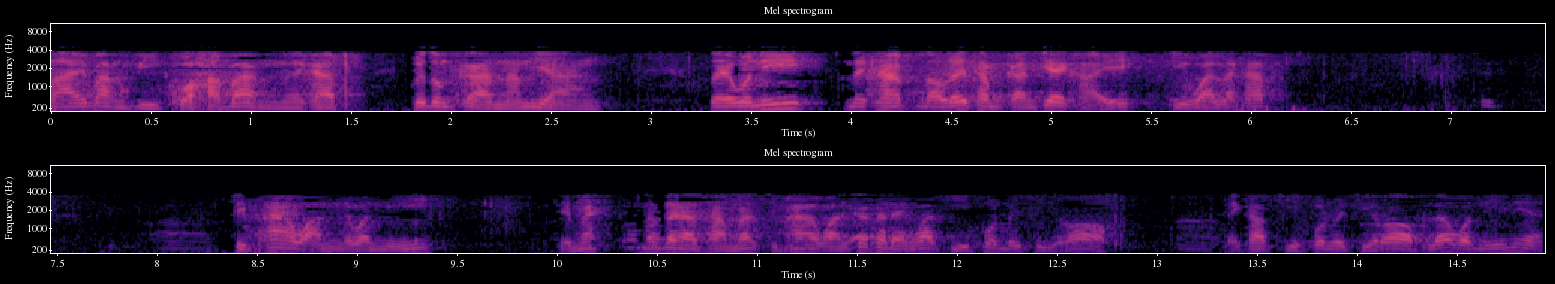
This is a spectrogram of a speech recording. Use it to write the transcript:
ซ้ายบ้างปีกขวาบ้างนะครับ เพื่อต้องการน้ำยาง แต่วันนี้นะครับ เราได้ทำการแก้ไขกี่วันแล้วครับสิบห้าวันในวันนี้เห็นไหมนับตั้งทำแล้วสิบห้าวันก็แสดงว่าฉีดพ่นไปสี่รอบนะครับฉีดพ่นไปสี่รอบ แล้ววันนี้เนี่ย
